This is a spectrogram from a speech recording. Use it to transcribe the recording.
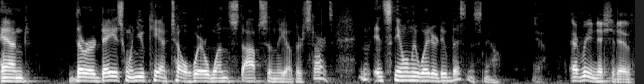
And there are days when you can't tell where one stops and the other starts. It's the only way to do business now. Yeah. Every initiative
